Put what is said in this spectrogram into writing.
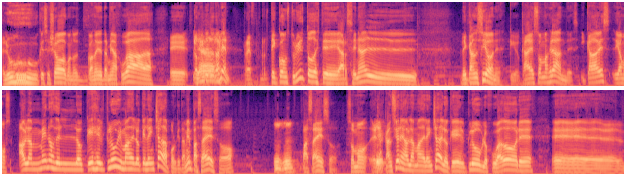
El uh, qué sé yo, cuando, cuando hay determinadas jugadas. Eh, los Claro. cantitos también. Re- construir todo este arsenal de canciones que cada vez son más grandes y cada vez, digamos, hablan menos de lo que es el club y más de lo que es la hinchada, porque también pasa eso pasa eso. Somos, eh, Sí. Las canciones hablan más de la hinchada de lo que es el club, los jugadores, eh,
